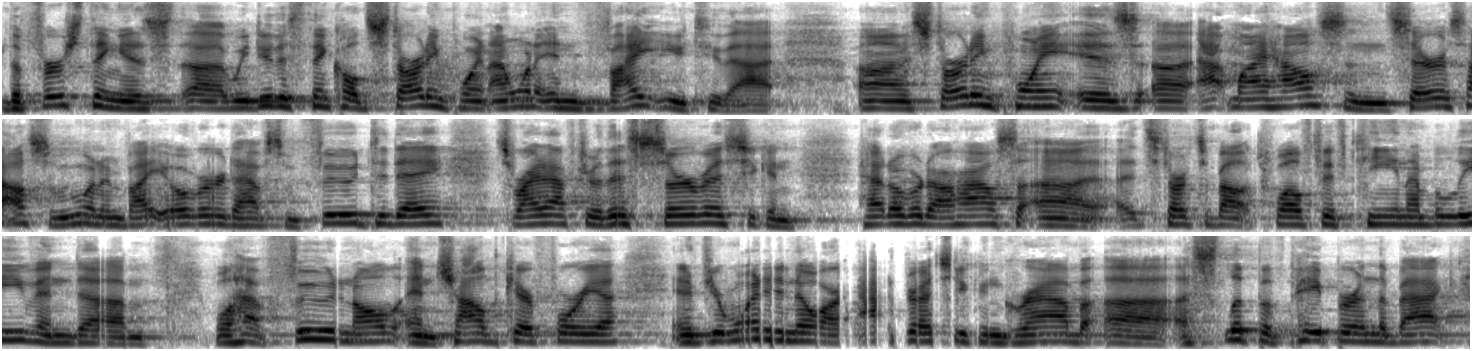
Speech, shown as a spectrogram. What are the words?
the first thing is uh, we do this thing called starting point. I want to invite you to that. Uh, starting point is uh, at my house and sarah's house so we want to invite you over to have some food today. It's right after this service. You can head over to our house uh, it starts about 12.15 i believe and um, we'll have food and all and childcare for you. And if you're wanting to know our address you can grab uh, a slip of paper in the back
